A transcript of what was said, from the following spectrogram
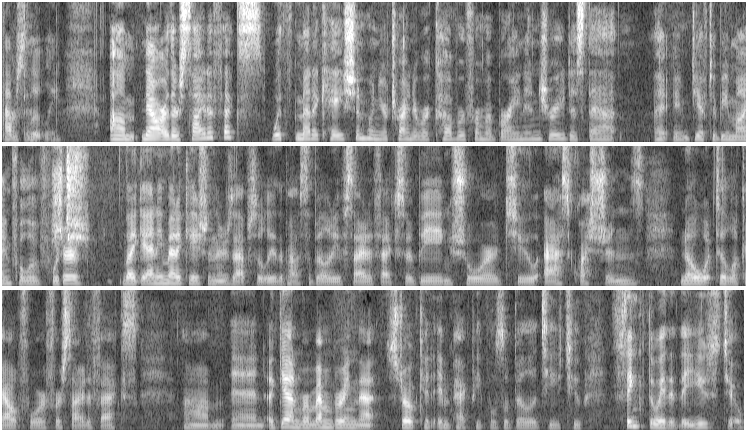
Absolutely. Um, now, are there side effects with medication when you're trying to recover from a brain injury? Does that uh, do you have to be mindful of which? Sure like any medication, there's absolutely the possibility of side effects. So being sure to ask questions, know what to look out for for side effects. Um, and again, remembering that stroke can impact people's ability to think the way that they used to.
